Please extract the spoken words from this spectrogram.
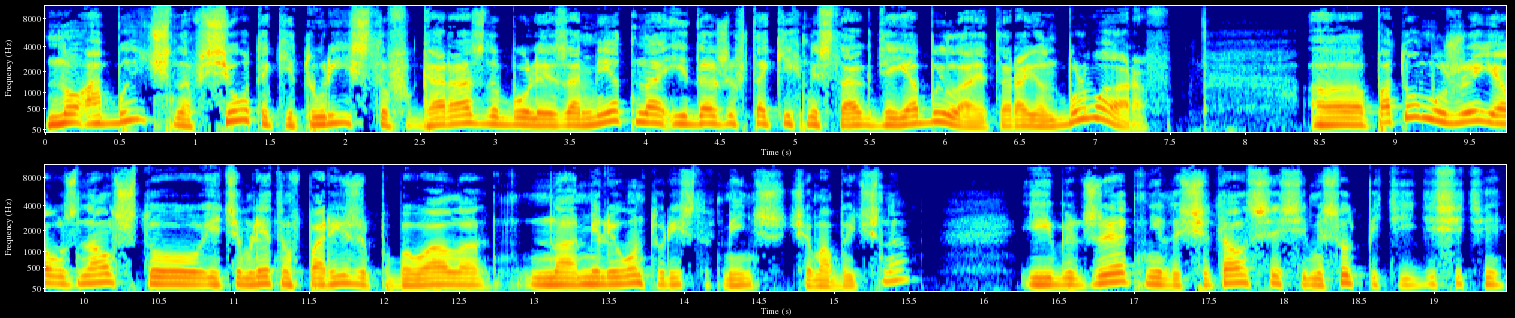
Но обычно все-таки туристов гораздо более заметно, и даже в таких местах, где я был, а это район бульваров. А потом уже я узнал, что этим летом в Париже побывало на миллион туристов меньше, чем обычно, и бюджет не досчитался 750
